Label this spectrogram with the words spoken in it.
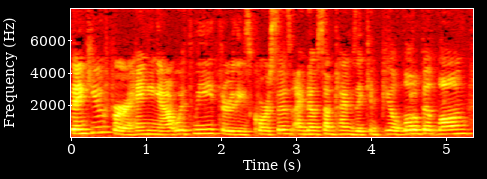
Thank you for hanging out with me through these courses. I know sometimes they can feel a little bit long,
